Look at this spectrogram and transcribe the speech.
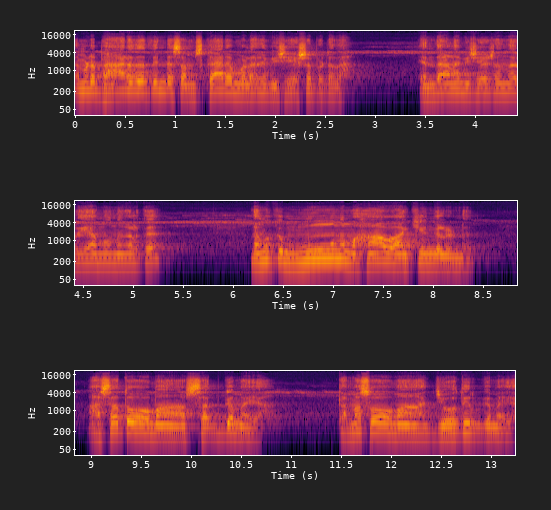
നമ്മുടെ ഭാരതത്തിന്റെ സംസ്കാരം വളരെ വിശേഷപ്പെട്ടതാണ് എന്താണ് വിശേഷം എന്നറിയാമോ നിങ്ങൾക്ക്? നമുക്ക് മൂന്ന് മഹാവാക്യങ്ങളുണ്ട്. അസതോമാ സദ്ഗമയ തമസോമാ ജ്യോതിർഗമയ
